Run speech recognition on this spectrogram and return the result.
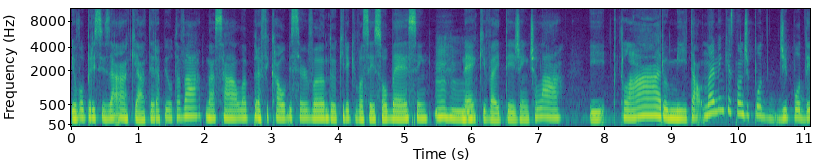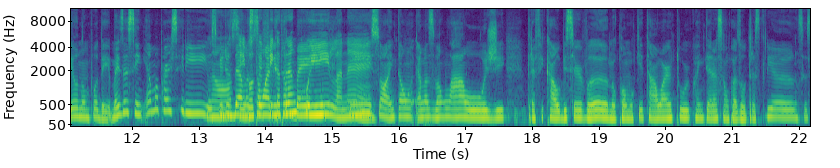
eu vou precisar que a terapeuta vá na sala para ficar observando. Eu queria que vocês soubessem, Uhum. né, que vai ter gente lá. E, claro, Mi e tal. Não é nem questão de, po- de poder ou não poder, mas assim, é uma parceria. Os filhos Nossa, e delas estão ali fica também. tranquila, né? Isso, ó. Então, elas vão lá hoje para ficar observando como que tá o Arthur com a interação com as outras crianças.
